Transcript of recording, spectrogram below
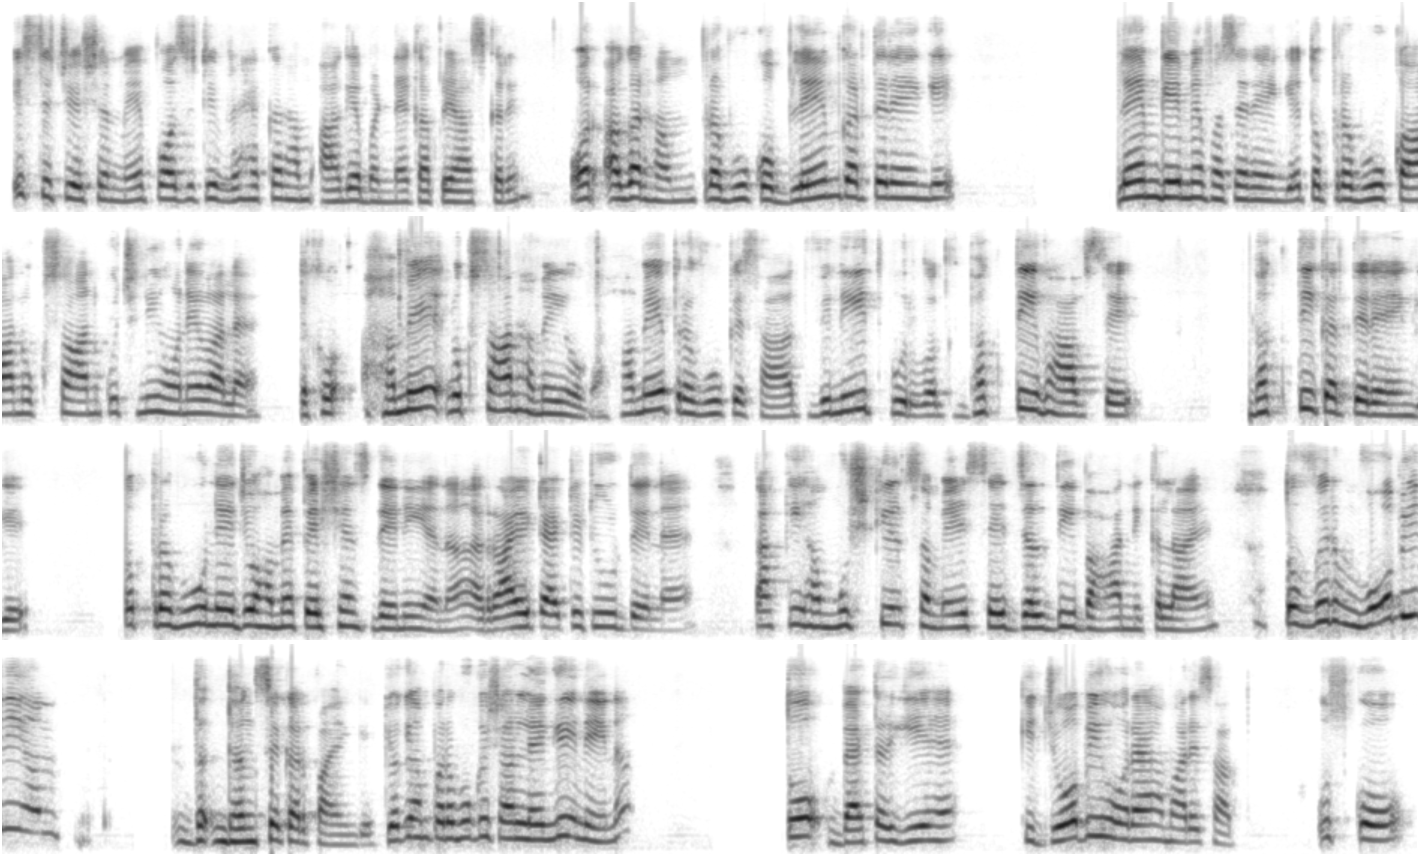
इस सिचुएशन में पॉजिटिव रहकर हम आगे बढ़ने का प्रयास करें। और अगर हम प्रभु को ब्लेम करते रहेंगे ब्लेम गेम में फंसे रहेंगे तो प्रभु का नुकसान कुछ नहीं होने वाला है। देखो, हमें नुकसान हमें ही होगा। हमें प्रभु के साथ विनीत पूर्वक भक्ति भाव से भक्ति करते रहेंगे। तो प्रभु ने जो हमें पेशेंस देनी है ना राइट एटीट्यूड देना है, ताकि हम मुश्किल समय से जल्दी बाहर निकल आए तो फिर वो भी नहीं हम ढंग से कर पाएँगे, क्योंकि हम प्रभु के शरण लेंगे ही नहीं ना। तो बेटर ये है कि जो भी हो रहा है हमारे साथ, उसको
